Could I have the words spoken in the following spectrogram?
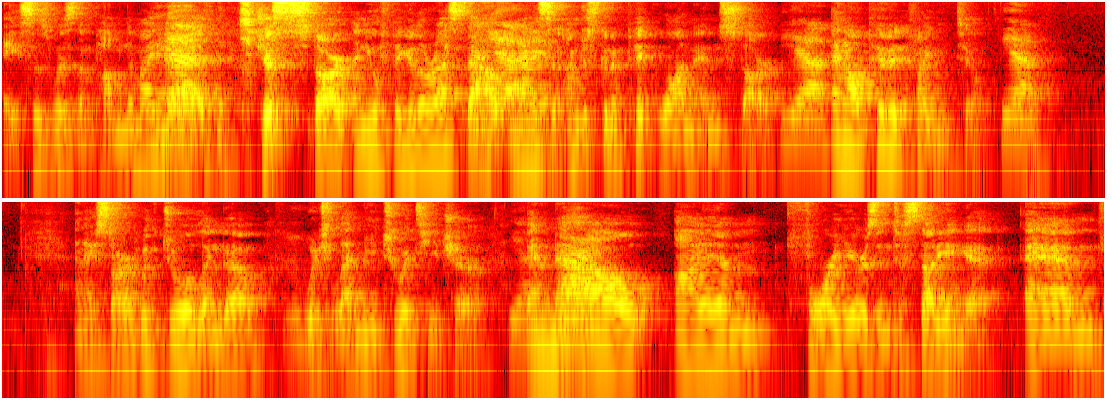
Ace's wisdom popped into my Yeah. head, just start and you'll figure the rest out. Yeah, and I yeah. said, I'm just going to pick one and start. Yeah. And I'll pivot if I need to. Yeah. And I started with Duolingo, which led me to a teacher. Mm-hmm. Yeah. And now I am four years into studying it. And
